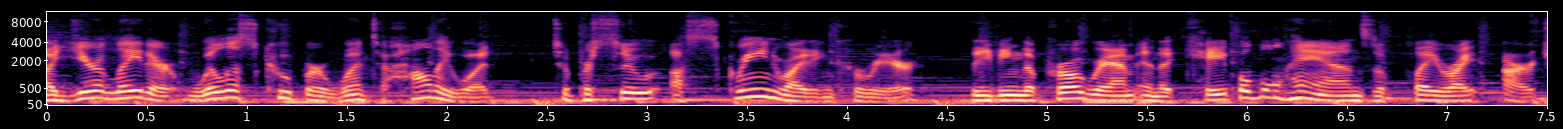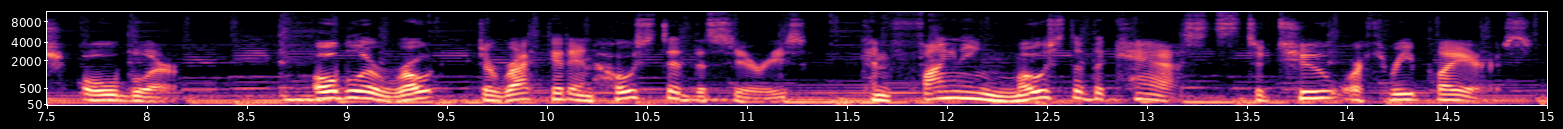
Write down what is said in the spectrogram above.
A year later, Wyllis Cooper went to Hollywood to pursue a screenwriting career, leaving the program in the capable hands of playwright Arch Oboler. Oboler wrote, directed, and hosted the series, confining most of the casts to two or three players.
